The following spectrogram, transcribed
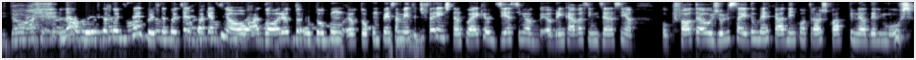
Então, acho que. Não, por isso que eu tô dizendo, por isso que eu tô dizendo. Só que assim, ó, agora eu tô, eu tô, com, eu tô com um pensamento diferente. Tanto é que eu dizia assim, ó, eu brincava assim, dizendo assim, ó, o que falta é o Júlio sair do mercado e encontrar os quatro pneus dele murchos.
